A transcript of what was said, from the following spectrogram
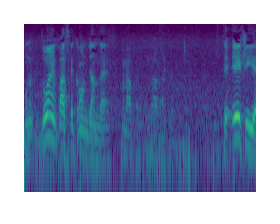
ہوں دونوں پاسے کون جانا ہے؟ ایک ہی ہے؟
